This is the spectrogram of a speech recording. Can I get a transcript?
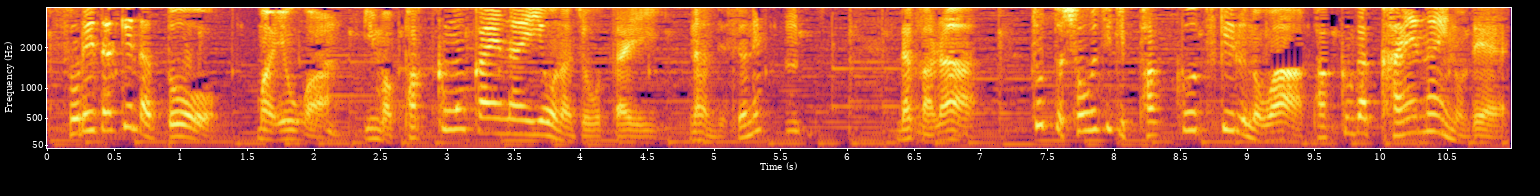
それだけだと、まあ、要は、今、パックも買えないような状態なんですよね。うんだから、ちょっと正直パックをつけるのは、パックが買えないので、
